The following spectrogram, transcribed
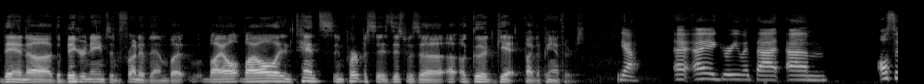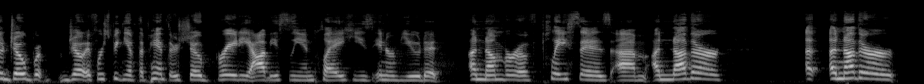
than uh, the bigger names in front of them. But by all by all intents and purposes, this was a, a good get by the Panthers. Yeah, I, I agree with that. Um, also Joe Joe if we're speaking of the Panthers, Joe Brady obviously in play. He's interviewed at a number of places. Um, another a, another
